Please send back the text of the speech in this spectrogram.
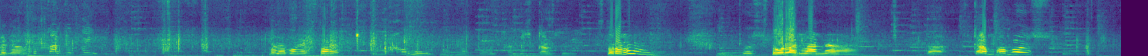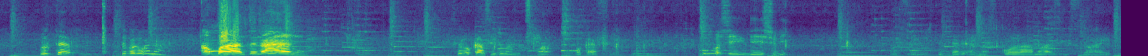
Mana bang restoran? Restoran mana? Bos. Restoran mana? Nah, gampang bos. Luther. Siapa ke mana? Aman, tenang. Si lokasi di mana? Lokasi. Lokasi di Sudi. Masih mesti cari anak sekolah, mahasiswa itu.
